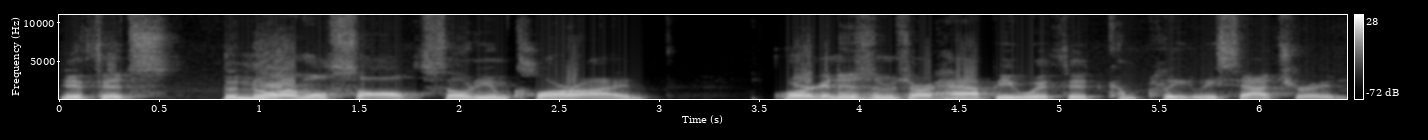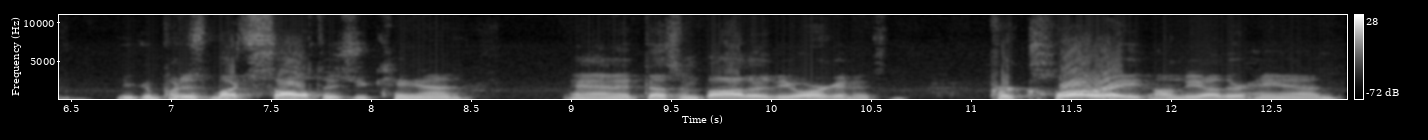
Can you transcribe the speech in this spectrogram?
If it's the normal salt, sodium chloride, organisms are happy with it completely saturated. You can put as much salt as you can, and it doesn't bother the organism. Perchlorate, on the other hand,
